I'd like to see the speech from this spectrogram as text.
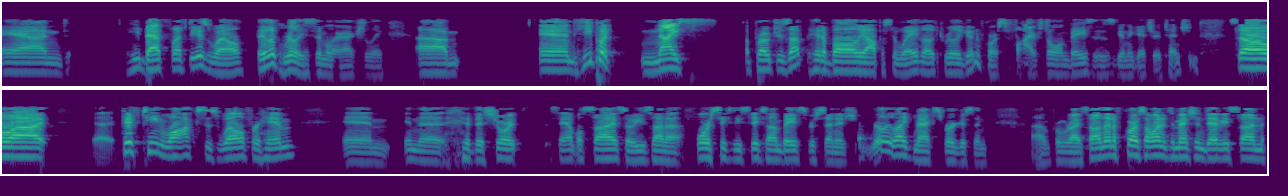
and he bats lefty as well. They look really similar actually. Um, and he put nice approaches up, hit a ball the opposite way. They looked really good. Of course, five stolen bases is going to get your attention. So, uh, uh, 15 walks as well for him in, in the, the short sample size. So he's on a 466 on base percentage. Really like Max Ferguson. Um, from what I saw. And then of course I wanted to mention Deyvison,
